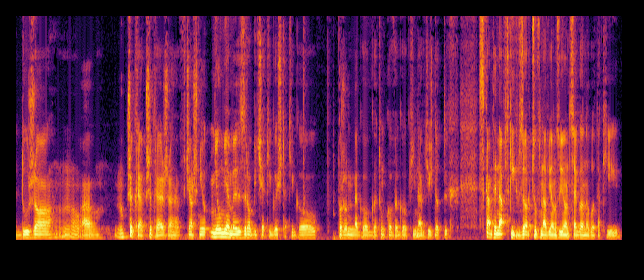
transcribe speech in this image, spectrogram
dużo, no, a no, przykre, przykre, że wciąż nie, nie umiemy zrobić jakiegoś takiego porządnego, gatunkowego kina gdzieś do tych skandynawskich wzorców nawiązującego, no bo taki,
